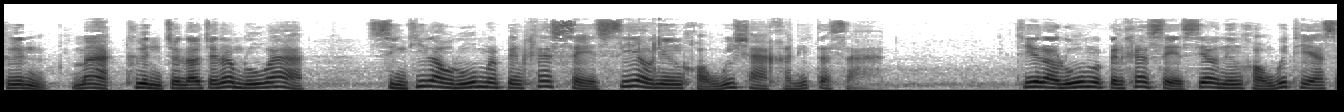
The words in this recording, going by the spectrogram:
ขึ้น มากขึ้น จนเราจะเริ่มรู้ว่า สิ่งที่เรารู้มันเป็นแค่เศษเสี้ยวหนึ่งของวิชาคณิตศาสตร์ ที่เรารู้มันเป็นแค่เศษเสี้ยวหนึ่งของวิทยาศ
